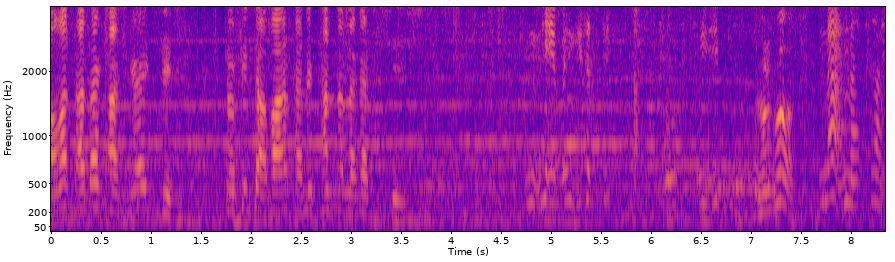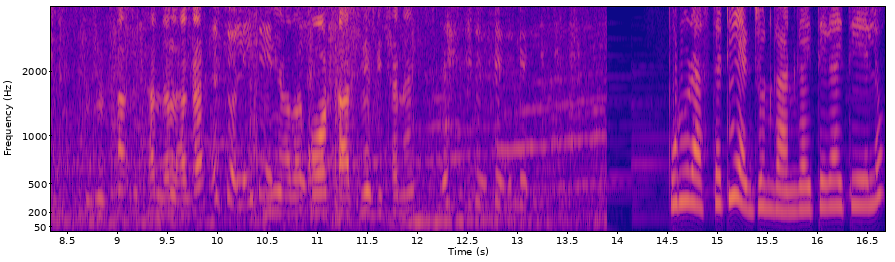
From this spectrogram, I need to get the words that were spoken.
আমার দাদা গান গাইছে তো কিন্তু আবার কানে ঠান্ডা লাগাচ্ছিস। নেমে গেছে। ধরবো? না না থাক। ঠান্ডা লাগা। চলেই আবার পর কাজ হয়ে বিছানায়। পুরো রাস্তাটি একজন গান গাইতে গাইতে এলো,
